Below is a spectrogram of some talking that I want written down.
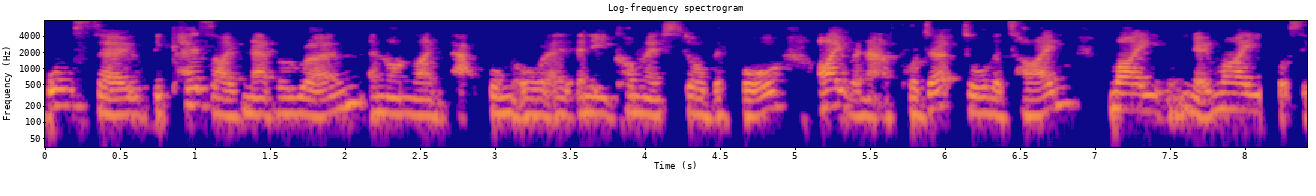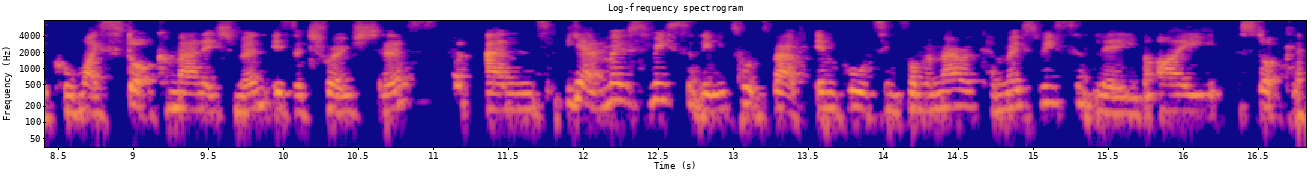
Also, because I've never run an online platform or a, an e-commerce store before, I run out of product all the time. My you know my what's it called? My stock management is atrocious. And yeah, most recently we talked about importing from America. Most recently, I stock well,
